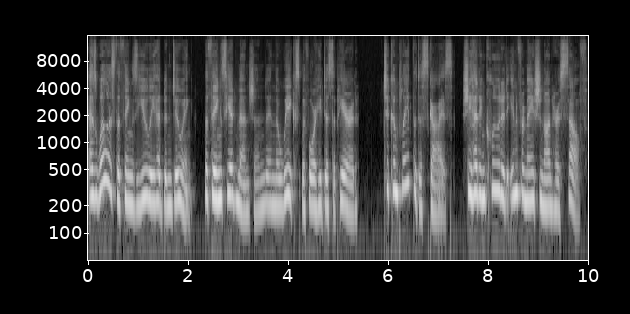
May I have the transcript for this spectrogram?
as well as the things Uly had been doing, the things he had mentioned in the weeks before he disappeared. To complete the disguise, she had included information on herself,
